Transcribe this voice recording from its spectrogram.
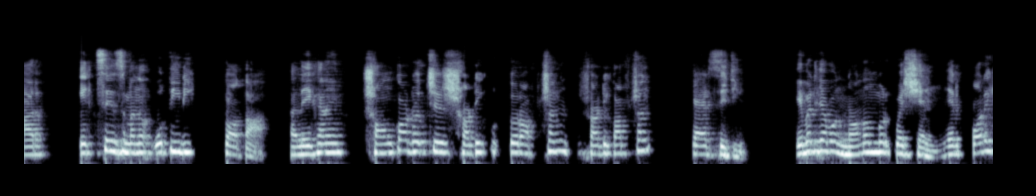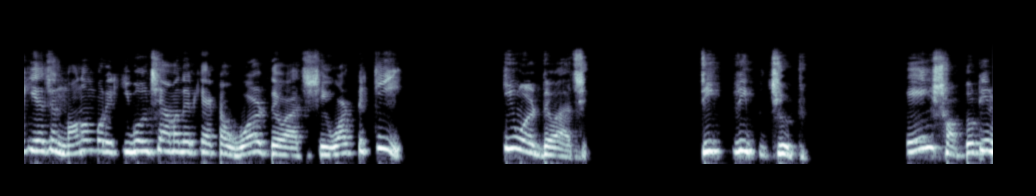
আর এক্সেস মানে অতিরিক্ততা। তাহলে এখানে সংকট হচ্ছে সঠিক উত্তর অপশন সঠিক অপশন স্ক্যারসিটি এবারে যাব ন নম্বর কোয়েশ্চেন এর পরে কি আছে? ন নম্বরে কি বলছে? আমাদেরকে একটা ওয়ার্ড দেওয়া আছে। সেই ওয়ার্ডটা কি? কি ওয়ার্ড দেওয়া আছে? ডিক্রিপিচুড এই শব্দটির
